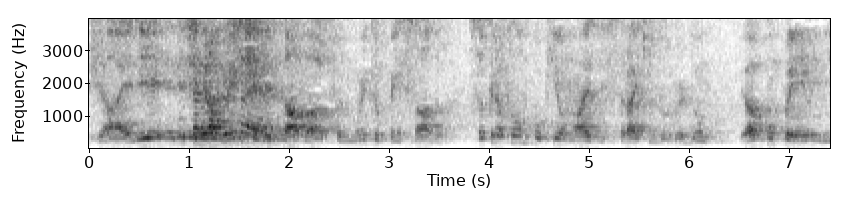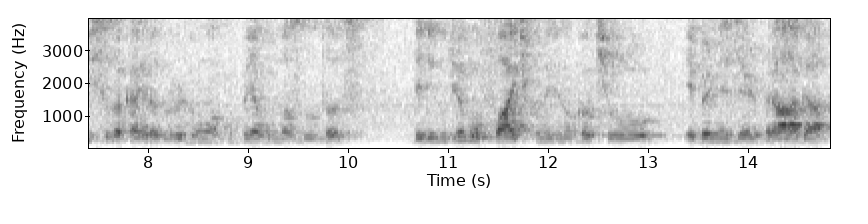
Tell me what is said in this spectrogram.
Já, ele, ele, já realmente ele tava, foi muito pensado. Só queria falar um pouquinho mais do striking do Verdun. Eu acompanhei o início da carreira do Verdun, acompanhei algumas lutas dele no Jungle Fight, quando ele nocauteou Ebenezer Braga,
